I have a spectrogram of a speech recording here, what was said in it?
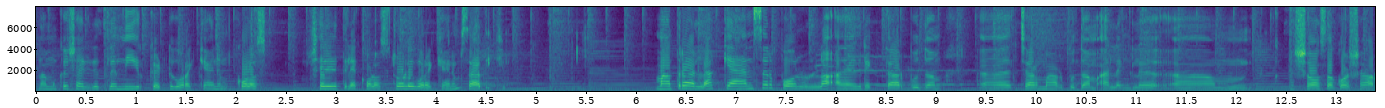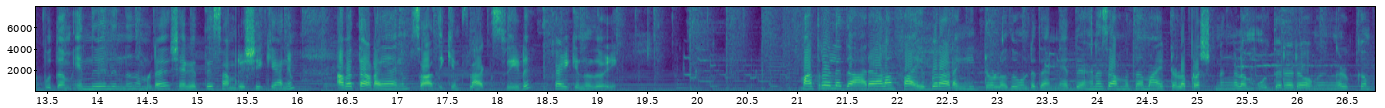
നമുക്ക് ശരീരത്തിലെ നീർക്കെട്ട് കുറയ്ക്കാനും കൊളസ് ശരീരത്തിലെ കൊളസ്ട്രോൾ കുറയ്ക്കാനും സാധിക്കും. മാത്രമല്ല ക്യാൻസർ പോലുള്ള അതായത് രക്താർബുദം ചർമാർബുദം അല്ലെങ്കിൽ ശ്വാസകോശാർബുദം എന്നിവയിൽ നിന്ന് നമ്മുടെ ശരീരത്തെ സംരക്ഷിക്കാനും അവ തടയാനും സാധിക്കും ഫ്ലാക്സ് ഫീഡ് കഴിക്കുന്നത് വഴി. മാത്രമല്ല ധാരാളം ഫൈബർ അടങ്ങിയിട്ടുള്ളത് കൊണ്ട് തന്നെ ദഹന സംബന്ധമായിട്ടുള്ള പ്രശ്നങ്ങളും ഉദര രോഗങ്ങൾക്കും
